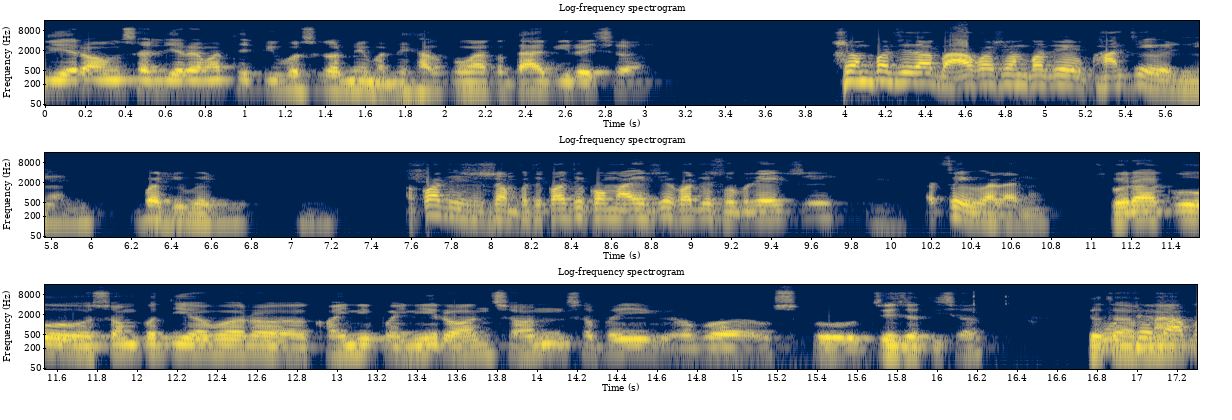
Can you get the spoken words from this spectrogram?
लिएर अंश लिएर मात्रै डिभोर्स गर्ने भन्ने खालको उहाँको दाबी रहेछ। सम्पत्ति त भएको सम्पत्ति खान्छे हो नि अनि बसी बसी। कति छ सम्पत्ति? कति कमाएको छ कति थुप्रेको छ त्यही होला नि। छोराको सम्पत्ति अब र खैनी पैनी रहन सहन सबै अब उसको जे जति छ त्यो त अब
